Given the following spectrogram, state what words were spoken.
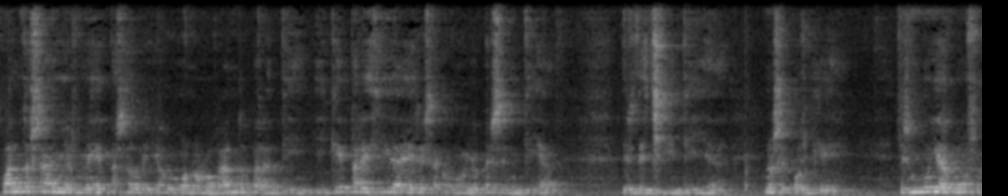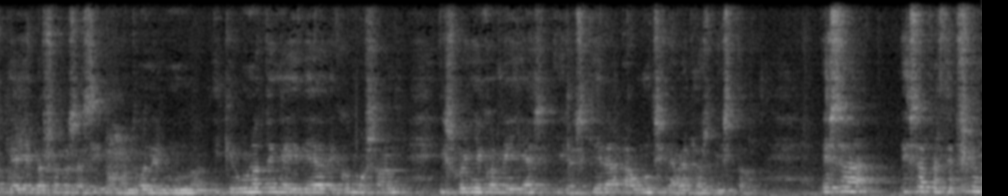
¿Cuántos años me he pasado yo monologando para ti y qué parecida eres a como yo presentía desde chiquitilla? No sé por qué, es muy hermoso que haya personas así como tú en el mundo y que uno tenga idea de cómo son y sueñe con ellas y las quiera aún sin haberlas visto. Esa, esa percepción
